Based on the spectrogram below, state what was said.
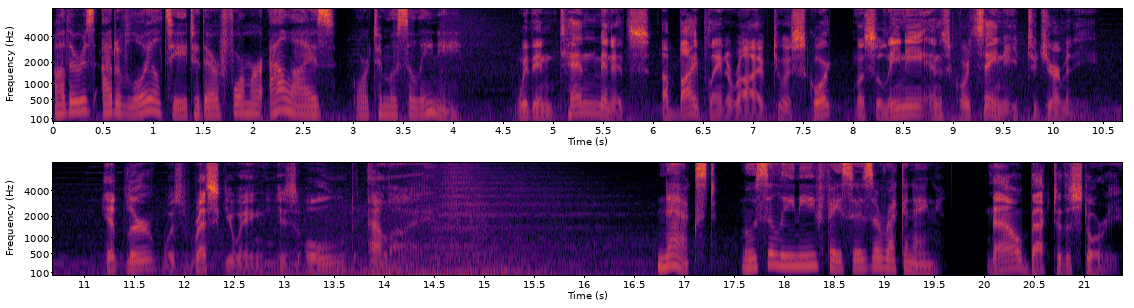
others out of loyalty to their former allies or to Mussolini. Within 10 minutes, a biplane arrived to escort Mussolini and Skorzeny to Germany. Hitler was rescuing his old ally. Next, Mussolini faces a reckoning. Now back to the story.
